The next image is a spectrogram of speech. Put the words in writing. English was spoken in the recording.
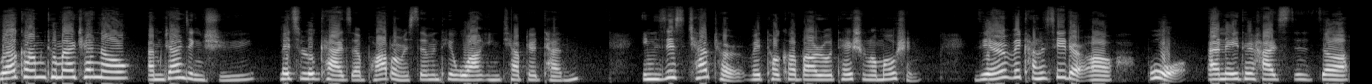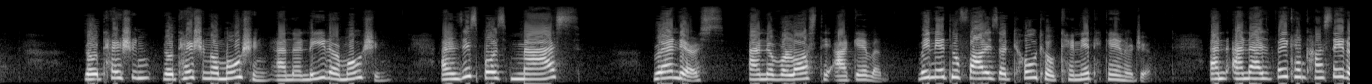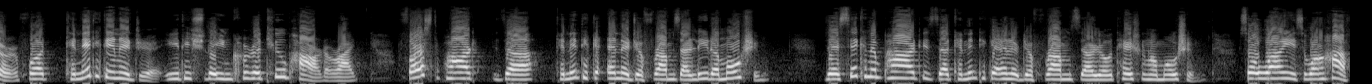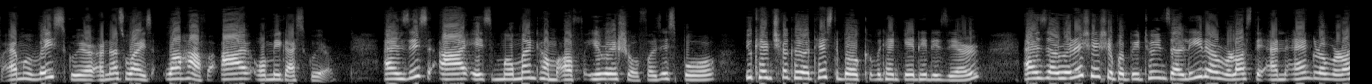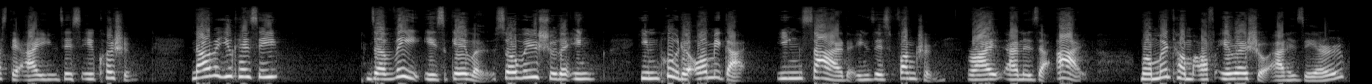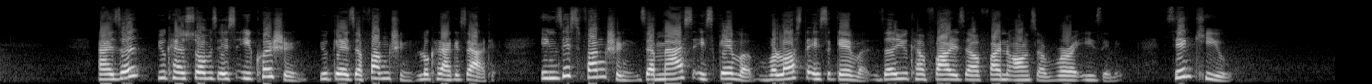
Welcome to my channel. I'm Zhangjin Xu. Let's look at the problem 71 in chapter 10. In this chapter, we talk about rotational motion. There we consider a ball and it has the rotation, rotational motion and linear motion. And this ball's mass, radius, and velocity are given. We need to find the total kinetic energy. And, and as we can consider for kinetic energy, it should include two parts, right? First part, the kinetic energy from the linear motion. The second part is the kinetic energy from the rotational motion. So one is one half mv square, another one is one half i omega square. And this i is momentum of inertia for this ball. You can check your textbook, we can get it there. And the relationship between the linear velocity and angular velocity are in this equation. Now you can see the v is given, so we should in, input omega inside in this function, right? And the i, momentum of inertia at there. And then you can solve this equation. You get the function look like that. In this function, the mass is given, velocity is given. Then you can find the final answer very easily. Thank you.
